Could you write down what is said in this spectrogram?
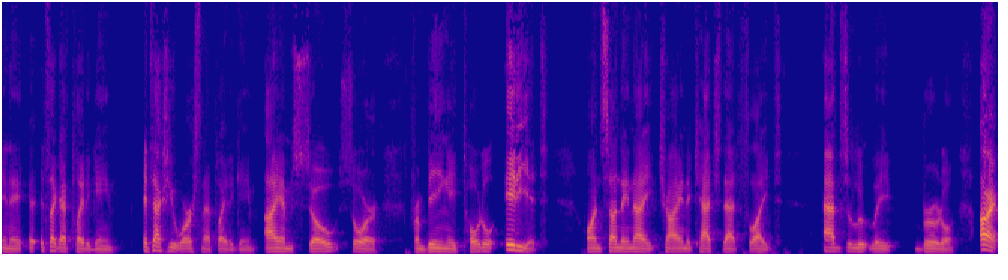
in a it's like I played a game. It's actually worse than I played a game. I am so sore from being a total idiot on Sunday night trying to catch that flight. Absolutely brutal. All right.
